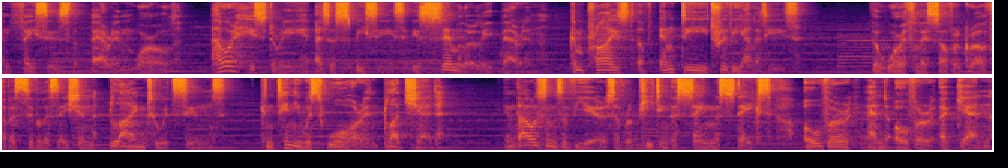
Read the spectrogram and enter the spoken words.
and faces the barren world. Our history as a species is similarly barren, comprised of empty trivialities. The worthless overgrowth of a civilization blind to its sins, continuous war and bloodshed, in thousands of years of repeating the same mistakes over and over again.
